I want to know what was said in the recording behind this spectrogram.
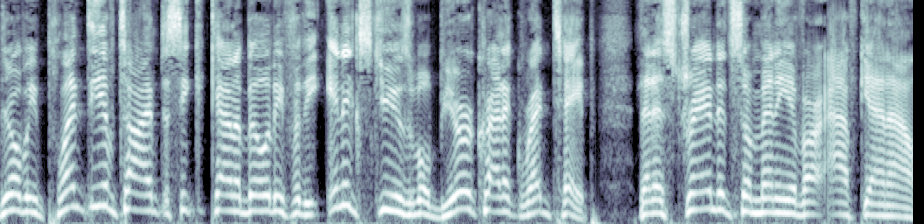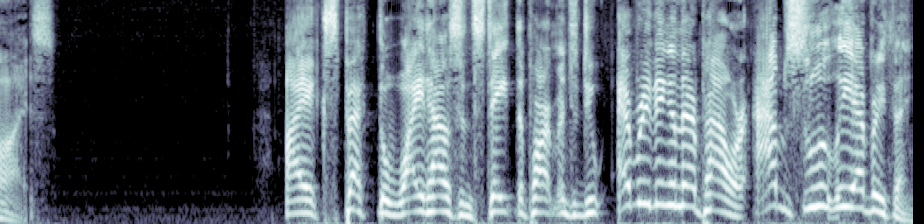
There will be plenty of time to seek accountability for the inexcusable bureaucratic red tape that has stranded so many of our Afghan allies. I expect the White House and State Department to do everything in their power, absolutely everything,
